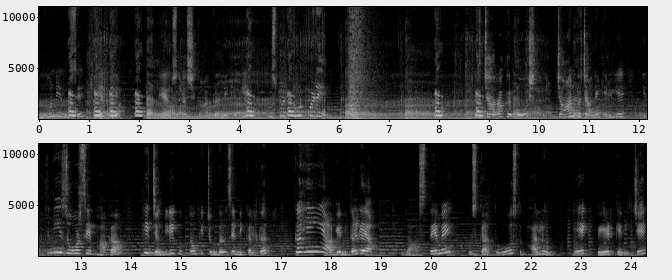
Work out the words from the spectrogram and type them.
उन्होंने उसे घेर लिया। उसका शिकार करने के लिए उस पर टूट पड़े। बेचारा खरगोश जान बचाने के लिए इतनी ज़ोर से भागा कि जंगली कुत्तों की चुंगल से निकलकर कहीं आगे निकल गया। रास्ते में उसका दोस्त भालू एक पेड़ के नीचे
